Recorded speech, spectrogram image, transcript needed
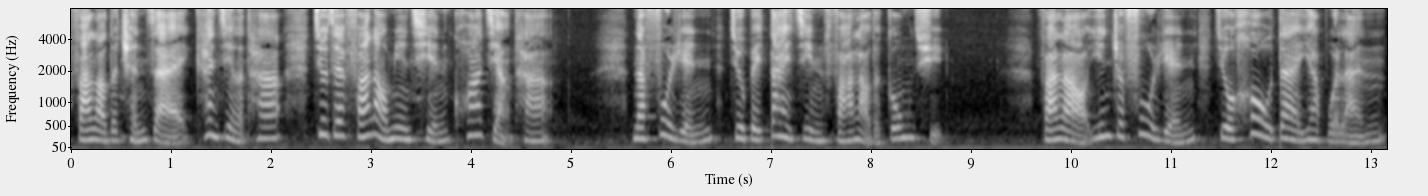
法老的臣宰看见了她，就在法老面前夸奖她，那妇人就被带进法老的宫去。法老因这妇人，就厚待亚伯兰。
